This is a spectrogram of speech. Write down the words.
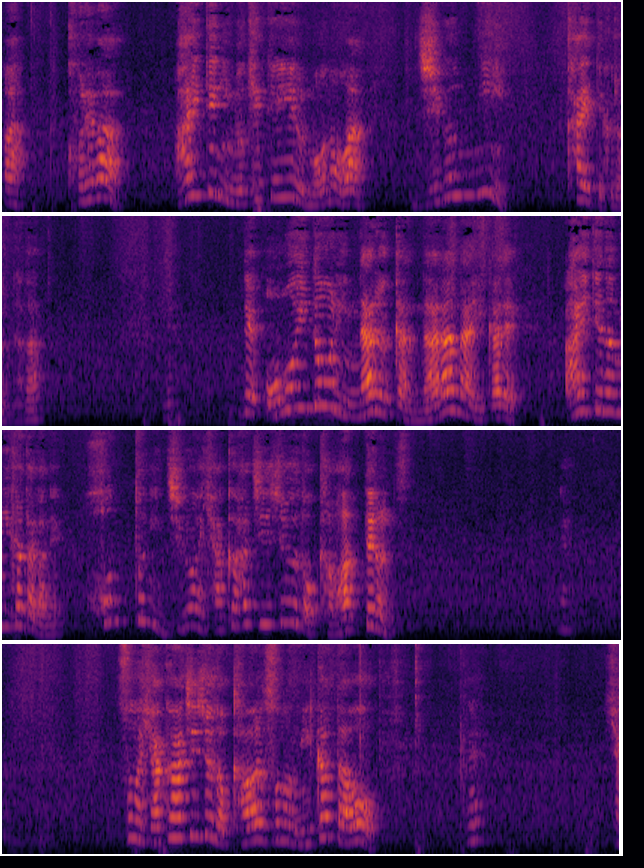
あこれは相手に向けているものは自分に返ってくるんだな、ね、で思い通りになるかならないかで相手の見方がね本当に自分は180度変わってるんです。その180度変わるその見方をね180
